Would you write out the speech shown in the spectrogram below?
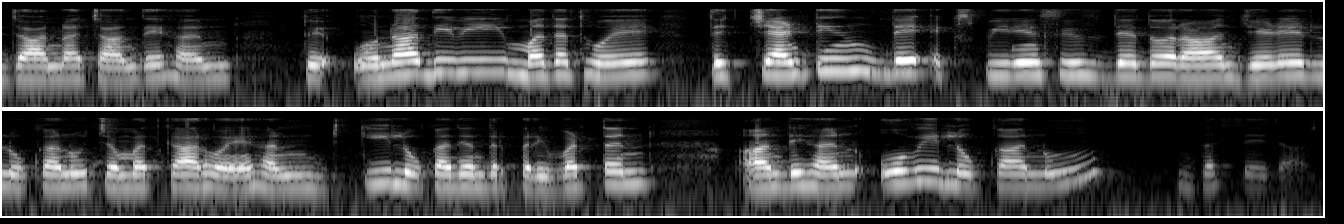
ਜਾਣਨਾ ਚਾਹੁੰਦੇ ਹਨ, ਤੇ ਉਹਨਾਂ ਦੀ ਵੀ ਮਦਦ ਹੋਏ ਤੇ ਚੈਂਟਿੰਗ ਦੇ ਐਕਸਪੀਰੀਐਂਸਿਸ ਦੇ ਦੌਰਾਨ ਜਿਹੜੇ ਲੋਕਾਂ ਨੂੰ ਚਮਤਕਾਰ ਹੋਏ ਹਨ, ਕੀ ਲੋਕਾਂ ਦੇ ਅੰਦਰ ਪਰਿਵਰਤਨ ਆਉਂਦੇ ਹਨ, ਉਹ ਵੀ ਲੋਕਾਂ ਨੂੰ ਦੱਸੇ ਜਾਣ।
